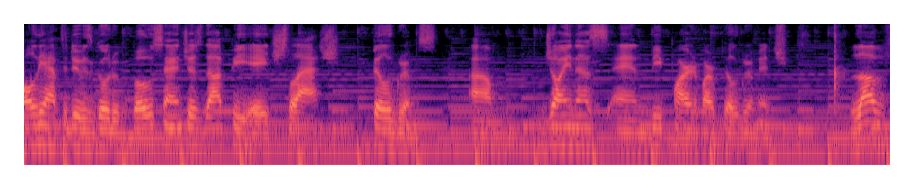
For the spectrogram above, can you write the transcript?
all you have to do is go to bosanchez.ph slash pilgrims. Um, join us and be part of our pilgrimage. Love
